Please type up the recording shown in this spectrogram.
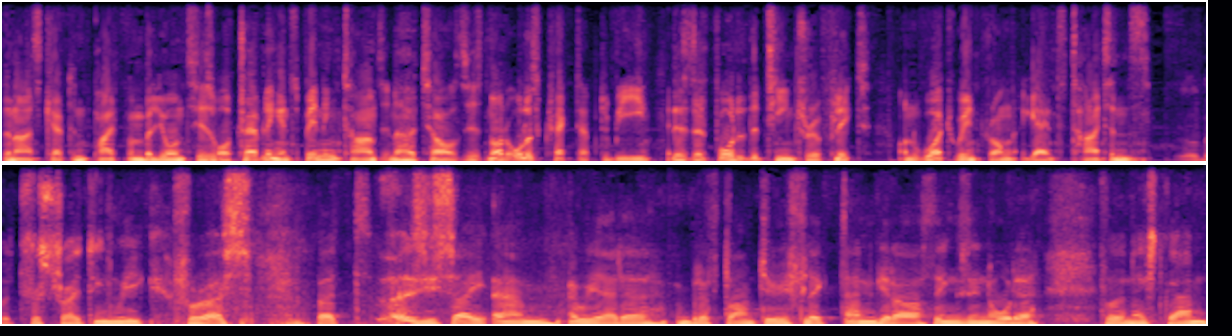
The Knights captain Pite van Biljon says while travelling and spending times in the hotels is not all as cracked up to be, it has afforded the team to reflect on what went wrong against Titans. A little bit frustrating week for us, but as you say, um, we had a, a, bit of time to reflect and get our things in order for the next game,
